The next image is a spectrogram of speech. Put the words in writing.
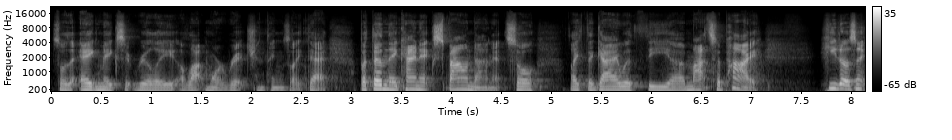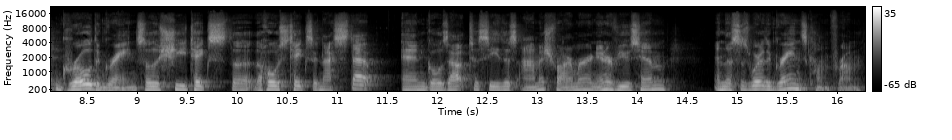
So the egg makes it really a lot more rich and things like that. But then they kind of expound on it. So, like the guy with the uh, MozzaPi, he doesn't grow the grain. So she takes the, the host takes a next step and goes out to see this Amish farmer and interviews him. And this is where the grains come from.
